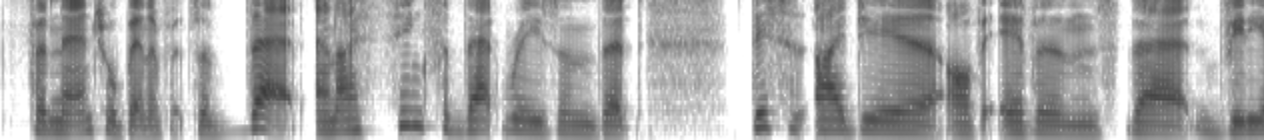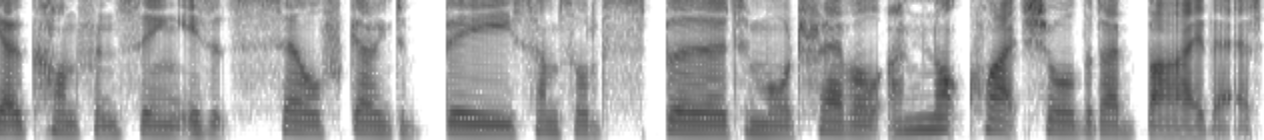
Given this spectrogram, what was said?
financial benefits of that. And I think for that reason that this idea of Evans that video conferencing is itself going to be some sort of spur to more travel, I'm not quite sure that I buy that.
